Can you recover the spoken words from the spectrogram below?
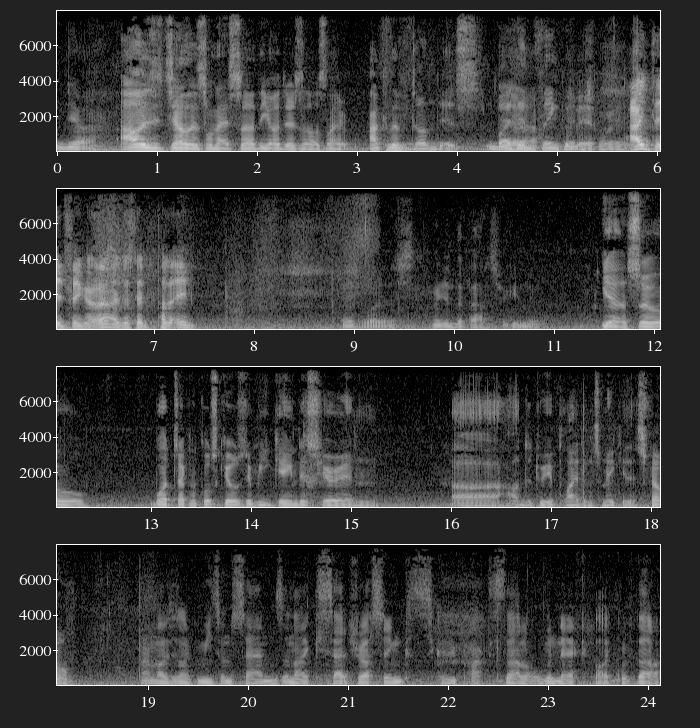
Yeah. I was jealous when I saw the others. I was like, I could have done this, but I didn't think of is it. what it is. I did figure it out. I just didn't put it in. It is what it is. We did the best we could do. Yeah. So, what technical skills did we gain this year, and uh, how did we apply them to make it this film? Analyzing like mise en scènes and like set dressing because we practiced that a lot with Nick. Like with that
